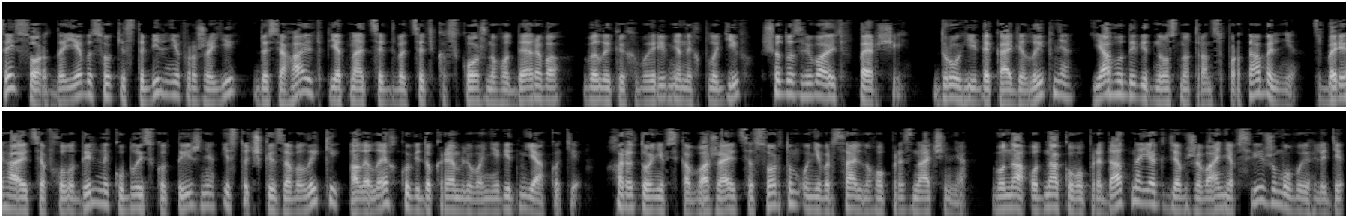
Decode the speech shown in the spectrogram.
Цей сорт дає високі стабільні врожаї, досягають 15-20 з кожного дерева великих вирівняних плодів, що дозрівають в першій, другій декаді липня. Ягоди відносно транспортабельні, зберігаються в холодильнику близько тижня, істочки завеликі, але легко відокремлювані від м'якоті. Харитонівська вважається сортом універсального призначення. Вона однаково придатна як для вживання в свіжому вигляді,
